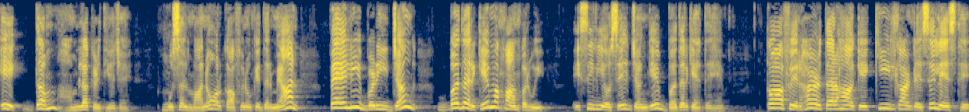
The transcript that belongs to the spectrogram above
ایک دم حملہ کر دیا جائے۔ مسلمانوں اور کافروں کے درمیان پہلی بڑی جنگ بدر کے مقام پر ہوئی، اسی لیے اسے جنگ بدر کہتے ہیں۔ کافر ہر طرح کے کیل کانٹے سے لیس تھے۔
